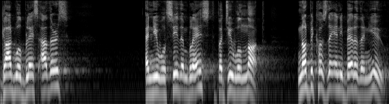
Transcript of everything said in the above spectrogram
God will bless others and you will see them blessed, but you will not. Not because they're any better than you.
